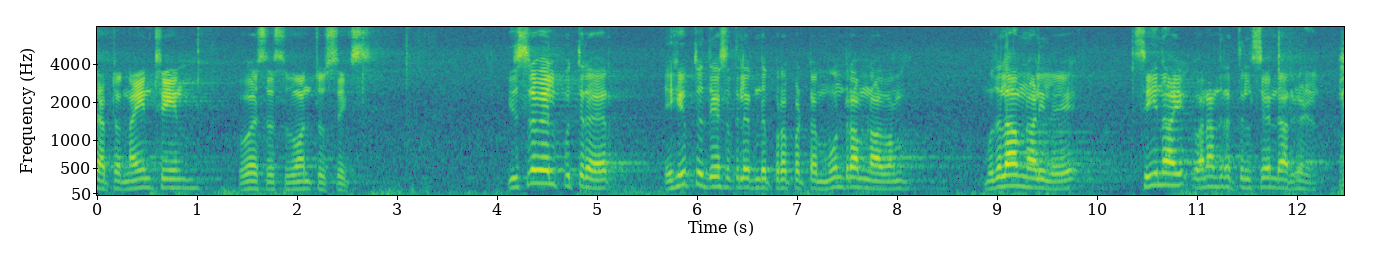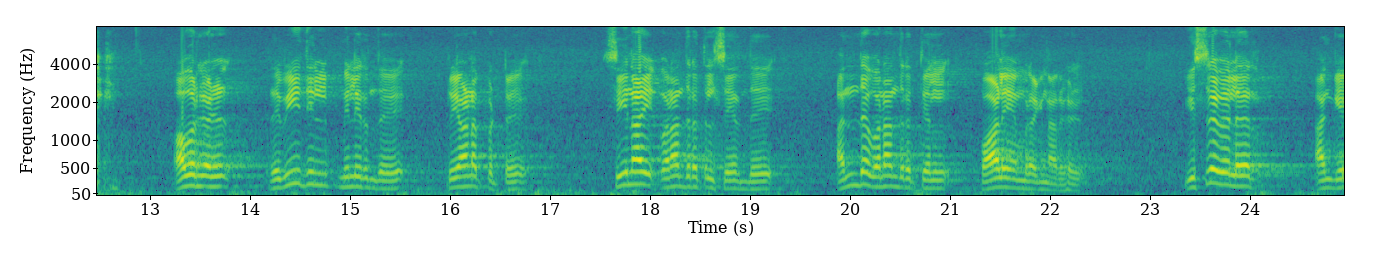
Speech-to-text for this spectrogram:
chapter nineteen verses one to six இஸ்ரவேல் புத்திரர் எகிப்து தேசத்திலிருந்து புறப்பட்ட மூன்றாம் நாளம் முதலாம் நாளிலே சீனாய் வனாந்திரத்தில் சேர்ந்தார்கள். அவர்கள் ரெவீதில் மிலிருந்து பிரயாணப்பட்டு சீனாய் வனாந்திரத்தில் சேர்ந்து அந்த வனாந்திரத்தில் பாளையம் இறங்கினார்கள். இஸ்ரேவேலர் அங்கே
